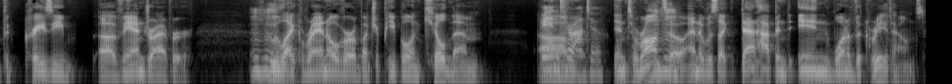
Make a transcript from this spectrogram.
the crazy uh, van driver who Mhm. like ran over a bunch of people and killed them. In um, Toronto. In Toronto. Mhm. And it was like that happened in one of the Koreatowns.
